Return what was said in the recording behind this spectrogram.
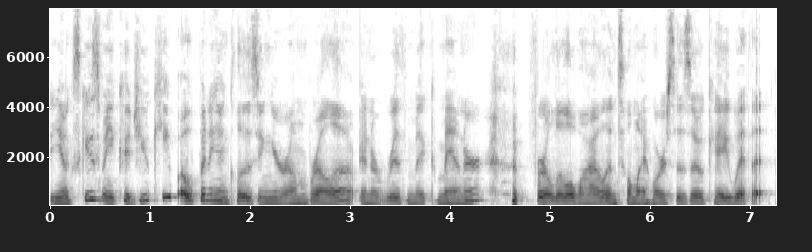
you know, excuse me, could you keep opening and closing your umbrella in a rhythmic manner for a little while until my horse is okay with it?"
